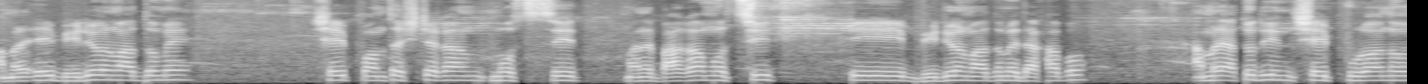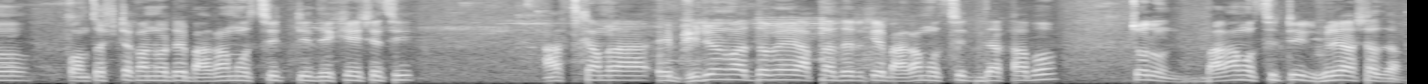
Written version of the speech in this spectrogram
আমরা এই ভিডিওর মাধ্যমে সেই পঞ্চাশ টাকার মসজিদ মানে বাগা মসজিদটি ভিডিওর মাধ্যমে দেখাবো। আমরা এতদিন সেই পুরানো পঞ্চাশ টাকা নোটে বাগা মসজিদটি দেখে এসেছি। আজকে আমরা এই ভিডিওর মাধ্যমে আপনাদেরকে বাগা মসজিদ দেখাবো। চলুন বাগা মসজিদটি ঘুরে আসা যাক।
